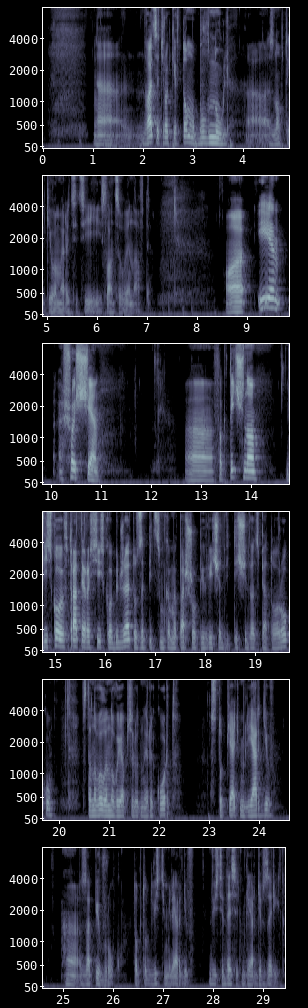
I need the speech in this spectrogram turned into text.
А, 20 років тому був нуль знов таки в Америці цієї сланцевої нафти. І що ще? Е, Фактично, військові втрати російського бюджету за підсумками першого півріччя 2025 року встановили новий абсолютний рекорд 105 мільярдів е, за півроку, тобто 200 мільярдів, 210 мільярдів за рік.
